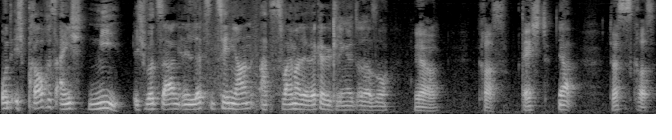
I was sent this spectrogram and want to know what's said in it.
und ich brauche es eigentlich nie. Ich würde sagen, in den letzten zehn Jahren hat zweimal der Wecker geklingelt oder so. Ja, krass. Echt? Ja. Das ist krass.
